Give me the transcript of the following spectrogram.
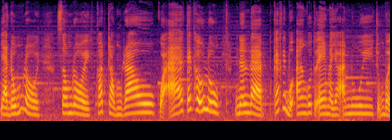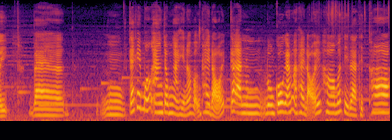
Dạ đúng rồi. Xong rồi có trồng rau quả các thứ luôn. Nên là các cái bữa ăn của tụi em là do anh nuôi chuẩn bị. Và Ừ, các cái món ăn trong ngày thì nó vẫn thay đổi. Các anh luôn cố gắng là thay đổi. Hôm thì là thịt kho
